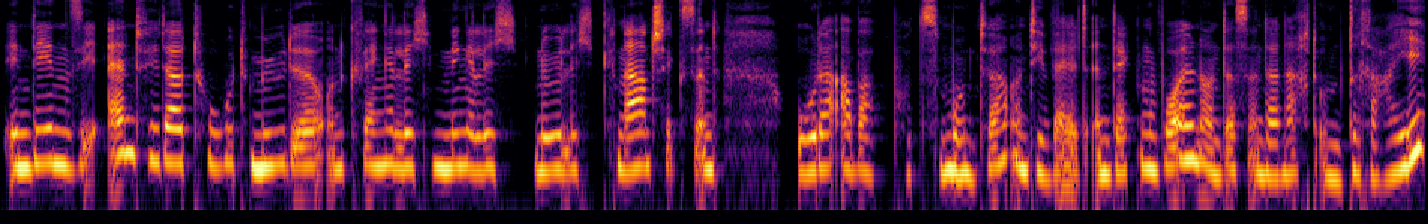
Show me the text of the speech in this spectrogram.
in denen sie entweder todmüde und quengelig, ningelig, nölig, knatschig sind oder aber putzmunter und die Welt entdecken wollen und das in der Nacht um drei.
